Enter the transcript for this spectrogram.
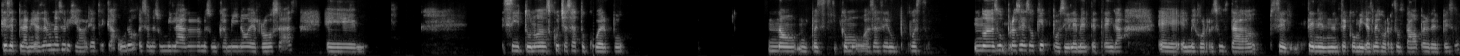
que se planea hacer una cirugía bariátrica, uno, eso no es un milagro, no es un camino de rosas. Em, si tú no escuchas a tu cuerpo, no, pues, ¿cómo vas a hacer un, pues, no es un proceso que posiblemente tenga eh, el mejor resultado, teniendo entre comillas mejor resultado perder peso.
